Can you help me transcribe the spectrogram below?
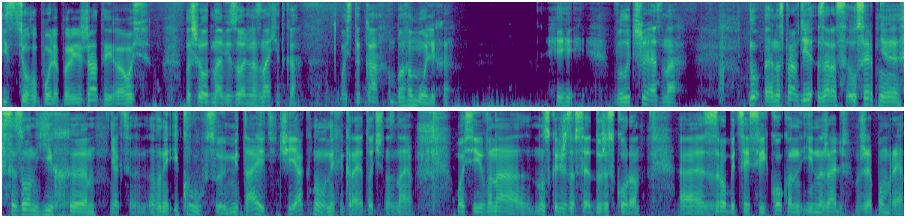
із цього поля переїжджати. А ось лише одна візуальна знахідка. Ось така багамоліха. Хе-хе. Величезна. Ну, е, насправді зараз у серпні сезон їх, е, як це, вони ікру свою мітають, чи як? Ну, у них ікра, я точно знаю. Ось, і вона, ну, скоріш за все, дуже скоро е, зробить цей свій кокон і, на жаль, вже помре,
